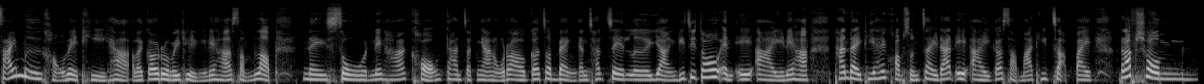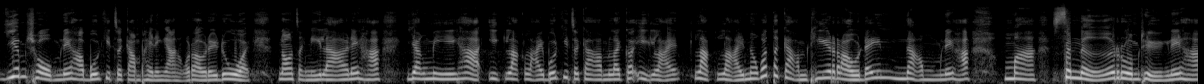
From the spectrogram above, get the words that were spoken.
ซ้ายมือของเวทีค่ะ แล้วก็รวมไปถึงนะคะสำหรับในโซนนะคะของการจัดงานของเราก็จะแบ่งกันชัดเจนเลยอย่าง Digital and AI นะคะท่านใดที่ให้ความสนใจด้าน AI ก็สามารถที่จะไปรับชมเยี่ยมชมนะคะบูธกิจกรรมภายในงานของเราได้ด้วย นอกจากนี้แล้วนะคะ ยังมีค่ะอีกหลากหลายบูธกิจกรรม และก็อีกหลายหลากหลายนวัตกรรมที่เราได้นำนะคะ มาเสนอรวมถึงนะคะ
